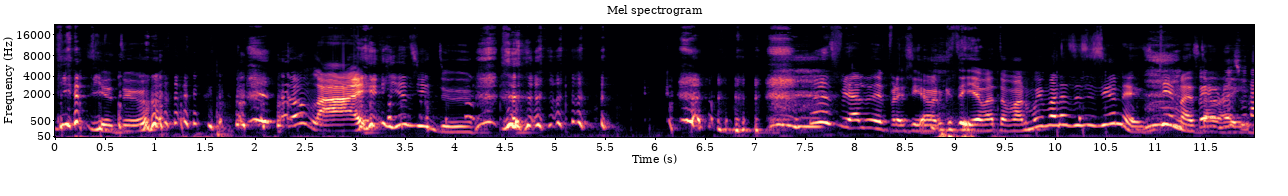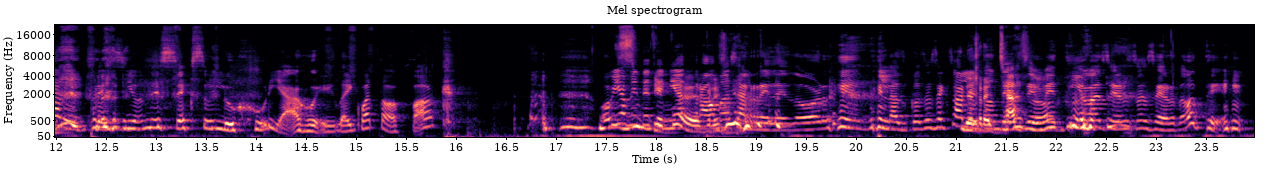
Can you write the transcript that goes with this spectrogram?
Yes, you do. Don't lie. Yes, you do. Una espiral de depresión que te lleva a tomar muy malas decisiones. ¿Quién ha Pero no es una depresión de sexo y lujuria, güey. Like, what the fuck? Obviamente tenía traumas alrededor de, de las cosas sexuales donde se metió a ser sacerdote.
